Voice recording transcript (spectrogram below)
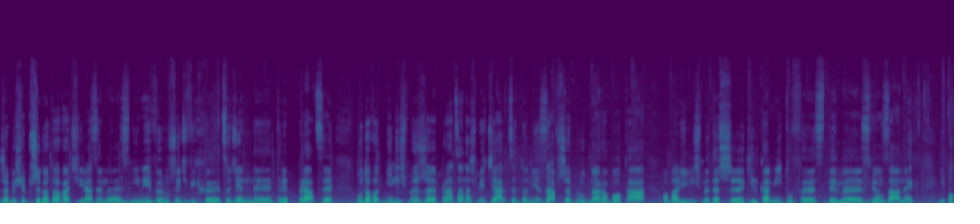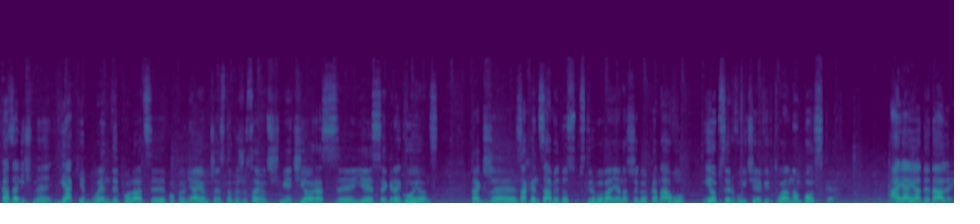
żeby się przygotować i razem z nimi wyruszyć w ich codzienny tryb pracy. Udowodniliśmy, że praca na śmieciarce to nie zawsze brudna robota. Obaliliśmy też kilka mitów z tym związanych i pokazaliśmy, jakie błędy Polacy popełniają często wyrzucając śmieci oraz je segregując. Także zachęcamy do subskrybowania naszego kanału i obserwujcie Wirtualną Polskę. A ja jadę dalej.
